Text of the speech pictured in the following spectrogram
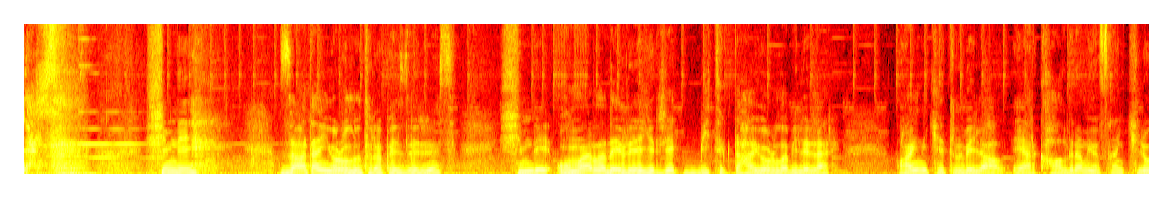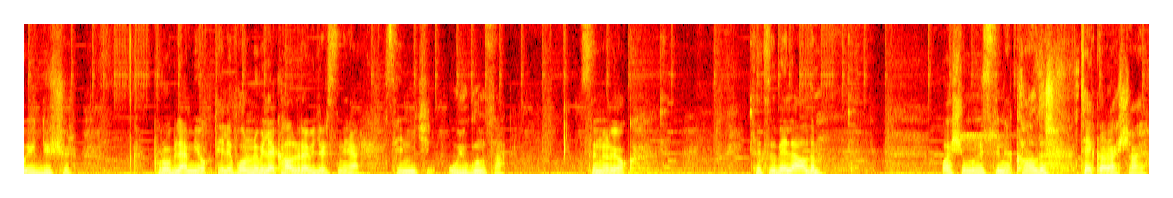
Yes. Şimdi zaten yoruldu trapezleriniz. Şimdi onlar da devreye girecek. Bir tık daha yorulabilirler. Aynı kettlebell'i al. Eğer kaldıramıyorsan kiloyu düşür. Problem yok. Telefonunu bile kaldırabilirsin eğer senin için uygunsa. Sınır yok. Kettlebell'i aldım. Başımın üstüne kaldır. Tekrar aşağıya.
